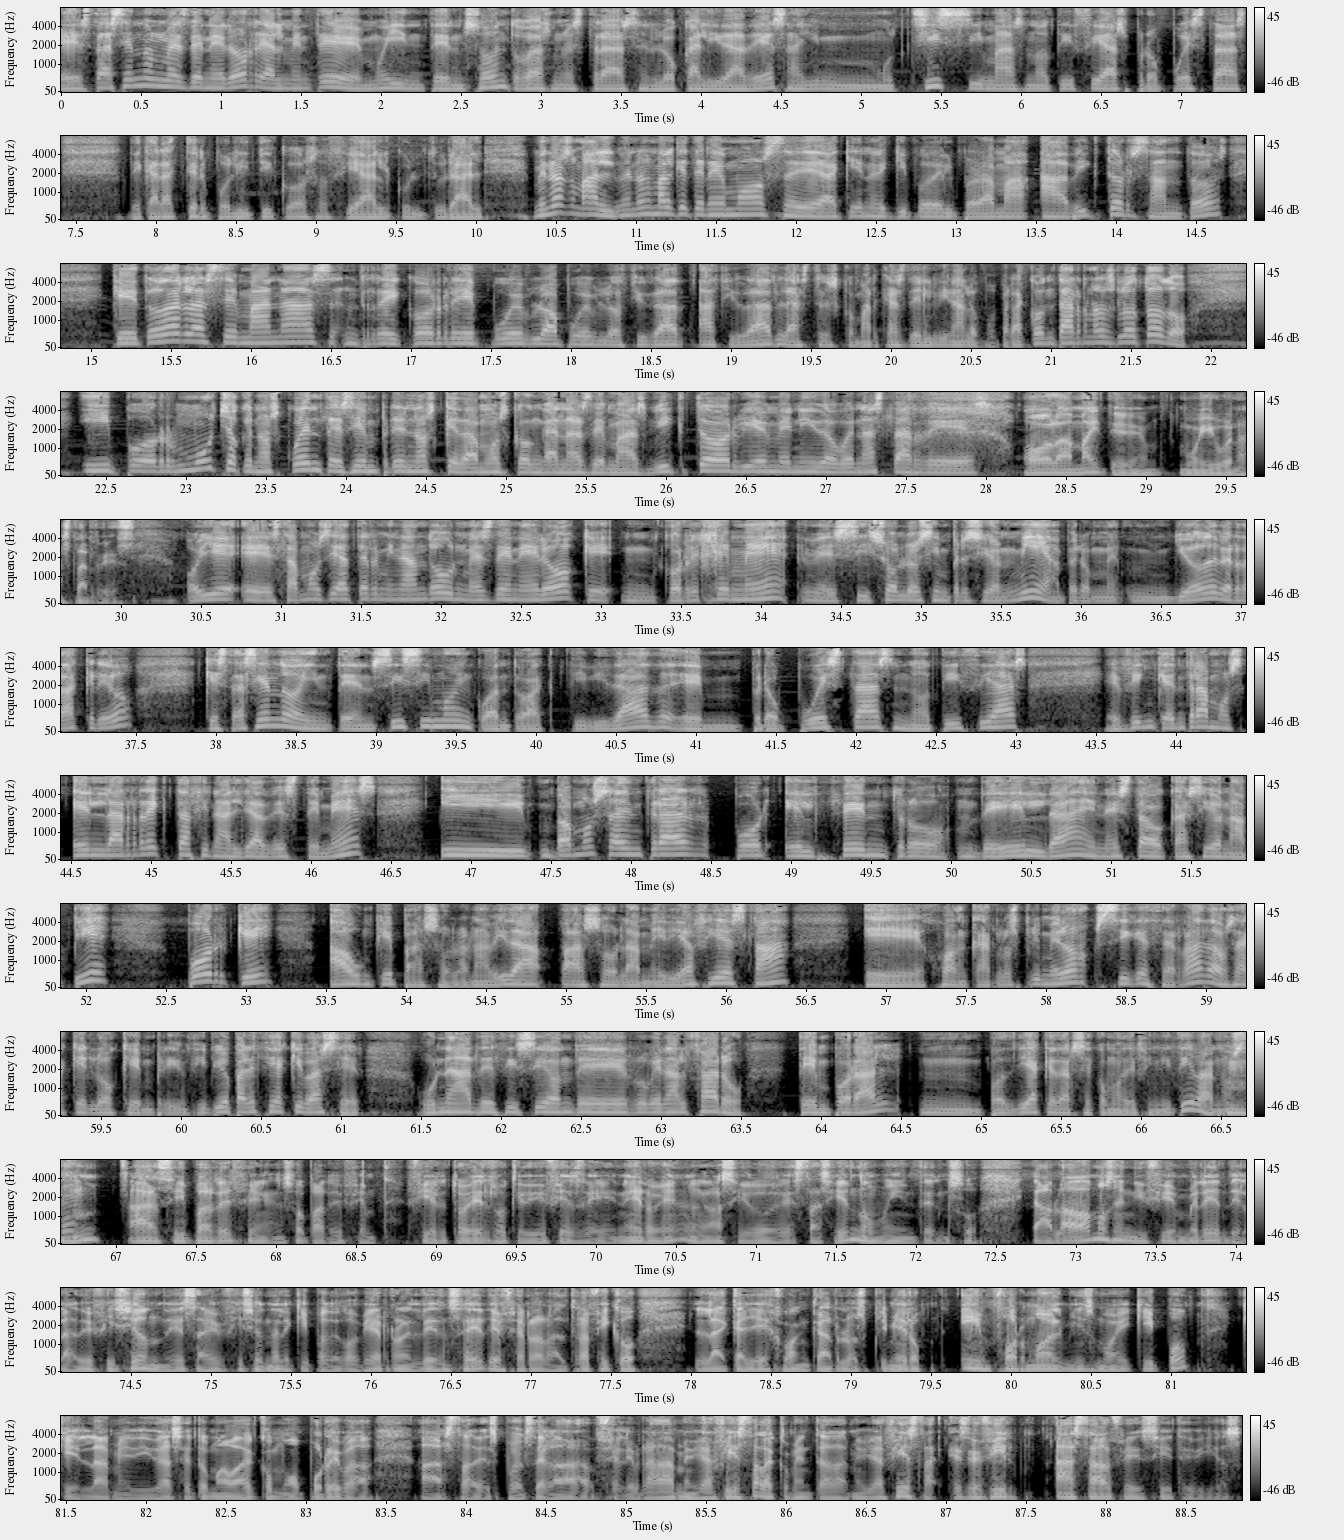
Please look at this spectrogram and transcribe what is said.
Está siendo un mes de enero realmente muy intenso en todas nuestras localidades. Hay muchísimas noticias, propuestas de carácter político, social, cultural. Menos mal, menos mal que tenemos eh, aquí en el equipo del programa a Víctor Santos, que todas las semanas recorre pueblo a pueblo, ciudad a ciudad, las tres comarcas del Vinalopó para contárnoslo todo. Y por mucho que nos cuente, siempre nos quedamos con ganas de más. Víctor, bienvenido, buenas tardes. Hola Maite, muy buenas tardes. Oye, eh, estamos ya terminando un mes de enero que, mm, corrígeme eh, si solo es impresión mía, pero mm, yo de verdad creo que está siendo intensísimo en cuanto a actividad, em, propuestas, noticias, en fin, que entramos en la recta final ya de este mes y vamos a entrar por el centro de Elda en esta ocasión a pie porque aunque pasó la Navidad, pasó la media fiesta, eh, Juan Carlos I sigue cerrada. O sea que lo que en principio parecía que iba a ser una decisión de Rubén Alfaro temporal mm, podría quedarse como definitiva, no sé. Así parece, eso parece. Cierto es lo que dices de enero, ¿eh? ha sido, está siendo muy intenso. Hablábamos en diciembre de la decisión, de esa decisión del equipo de gobierno el DENSE de cerrar al tráfico la calle Juan Carlos I. Informó el mismo equipo que la medida se tomaba como prueba hasta después de la celebrada media fiesta, la comentada media fiesta, es decir, hasta hace siete días.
